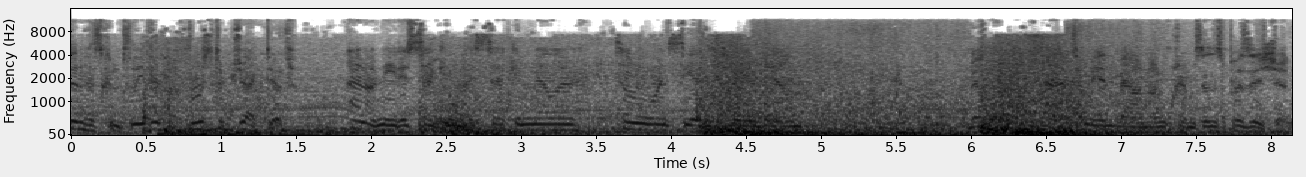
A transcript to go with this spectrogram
Has completed the first objective. I don't need a second by second, Miller. Tell me once the other three are down. Miller, Phantom inbound on Crimson's position.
